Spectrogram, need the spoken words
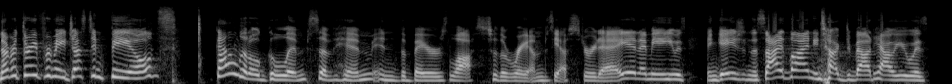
Number three for me, Justin Fields got a little glimpse of him in the Bears' loss to the Rams yesterday. And I mean, he was engaged in the sideline. He talked about how he was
